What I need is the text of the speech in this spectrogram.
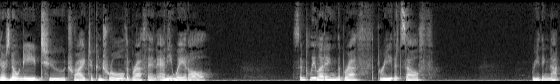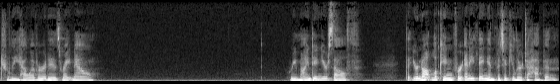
There's no need to try to control the breath in any way at all. Simply letting the breath breathe itself, breathing naturally, however it is right now. Reminding yourself that you're not looking for anything in particular to happen.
